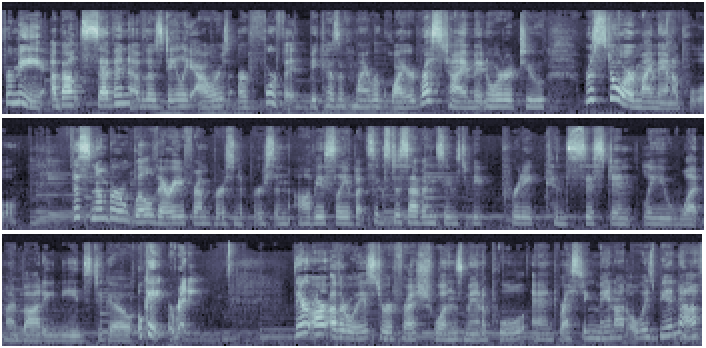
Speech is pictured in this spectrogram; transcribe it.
For me, about seven of those daily hours are forfeit because of my required rest time in order to restore my mana pool. This number will vary from person to person, obviously, but six to seven seems to be pretty consistently what my body needs to go, okay, we're ready. There are other ways to refresh one's mana pool, and resting may not always be enough,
